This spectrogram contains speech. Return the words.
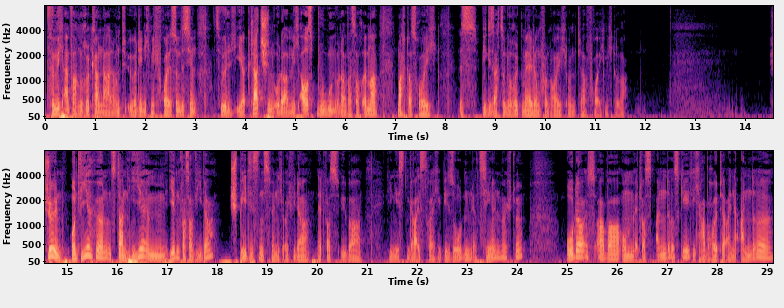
für mich einfach ein Rückkanal und über den ich mich freue. Ist so ein bisschen, als würdet ihr klatschen oder mich ausbuhen oder was auch immer. Macht das ruhig. Ist, wie gesagt, so eine Rückmeldung von euch und da freue ich mich drüber. Schön. Und wir hören uns dann hier im Irgendwasser wieder. Spätestens, wenn ich euch wieder etwas über die nächsten Geistreich-Episoden erzählen möchte. Oder es aber um etwas anderes geht. Ich habe heute eine andere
